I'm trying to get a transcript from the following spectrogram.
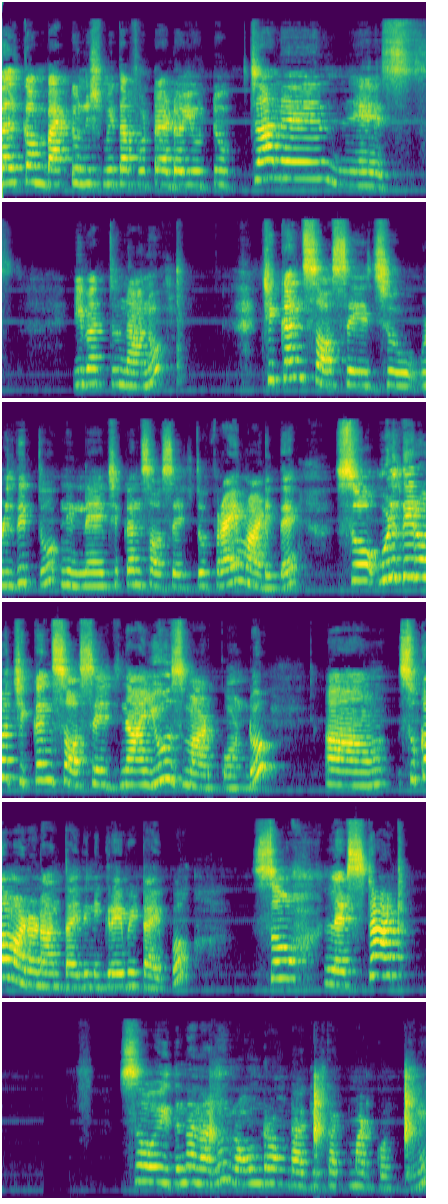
Welcome back to Nishmita Furtado YouTube channel yes ಇವತ್ತು ನಾನು ಚಿಕನ್ ಸಾಸೇಜು ಉಳಿದಿತ್ತು. ನಿನ್ನೆ ಚಿಕನ್ ಸಾಸೇಜ್ದು ಫ್ರೈ ಮಾಡಿದ್ದೆ. ಸೊ ಉಳಿದಿರೋ ಚಿಕನ್ ಸಾಸೇಜ್ನ ಯೂಸ್ ಮಾಡಿಕೊಂಡು ಸುಖ ಮಾಡೋಣ ಅಂತ ಇದ್ದೀನಿ gravy type so let start so ಇದನ್ನು ನಾನು ರೌಂಡ್ ರೌಂಡ್ ಆಗಿ ಕಟ್ ಮಾಡ್ಕೊತೀನಿ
